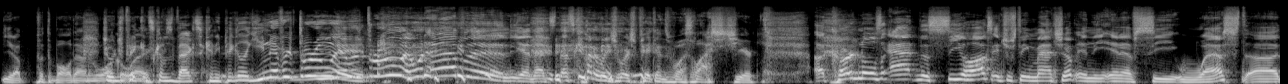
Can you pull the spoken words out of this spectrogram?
you know put the ball down and walk George away. Pickens comes back to Kenny Pickett like, you never threw you it. Never threw it. What happened? yeah, that's that's kind of what George Pickens was last year. Uh, Cardinals at the Seahawks. Interesting matchup in the NFC West. Uh,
